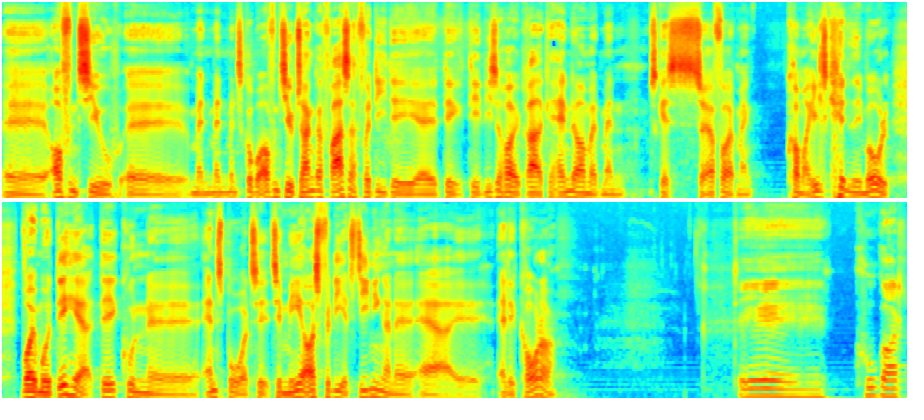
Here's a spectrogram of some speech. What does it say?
øh, offensiv, øh, man, man, man skubber offensive tanker fra sig, fordi det, øh, det, det i lige så høj grad kan handle om, at man skal sørge for, at man kommer helt skændet i mål. Hvorimod det her, det kunne øh, anspore til, til mere, også fordi at stigningerne er, øh, er lidt kortere. Det kunne godt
